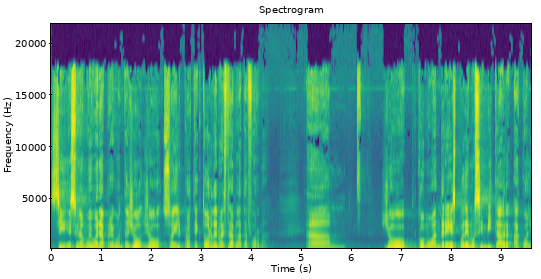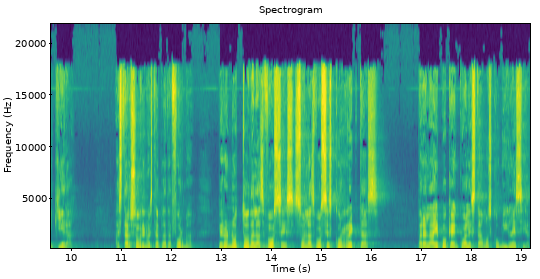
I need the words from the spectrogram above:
Sí, es una muy buena pregunta. Yo, yo soy el protector de nuestra plataforma. yo, como Andrés, podemos invitar a cualquiera a estar sobre nuestra plataforma, pero no todas las voces son las voces correctas para la época en cual estamos como iglesia.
